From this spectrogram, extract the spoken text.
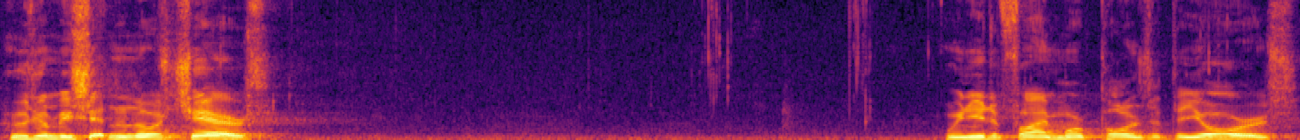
who's going to be sitting in those chairs? We need to find more pullers at the oars.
